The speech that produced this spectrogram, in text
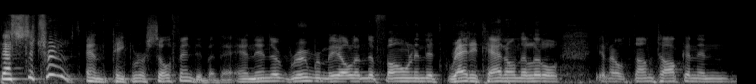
That's the truth. And people are so offended by that. And then the rumor mill and the phone and the ratty tat on the little, you know, thumb talking and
